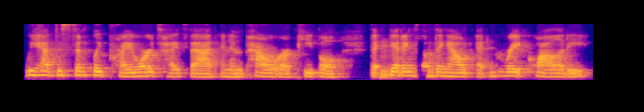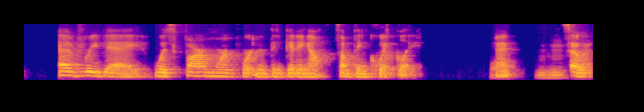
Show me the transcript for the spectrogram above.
We had to simply prioritize that and empower our people that mm. getting something out at great quality every day was far more important than getting out something quickly. Okay. Mm-hmm. So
